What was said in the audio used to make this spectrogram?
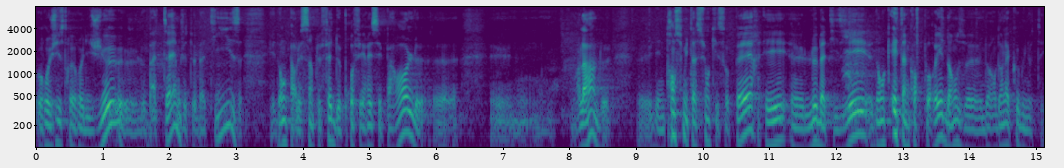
au registre religieux, le baptême, je te baptise, et donc, par le simple fait de proférer ces paroles, euh, euh, voilà, euh, il y a une transmutation qui s'opère et le baptisé donc, est incorporé dans, dans, la communauté.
